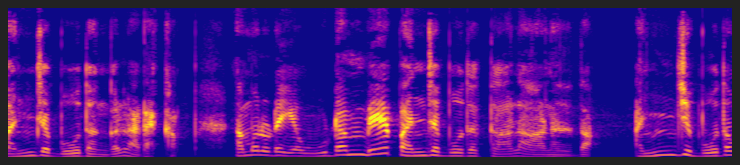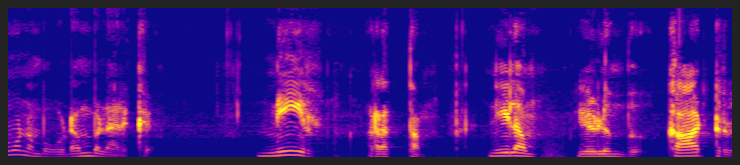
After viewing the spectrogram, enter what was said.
பஞ்சபூதங்கள் அடக்கம். நம்மளுடைய உடம்பே பஞ்சபூதத்தால் ஆனது தான் அஞ்சு பூதமும் நம்ம உடம்பில் இருக்குது நீர் ரத்தம் நிலம் எலும்பு காற்று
